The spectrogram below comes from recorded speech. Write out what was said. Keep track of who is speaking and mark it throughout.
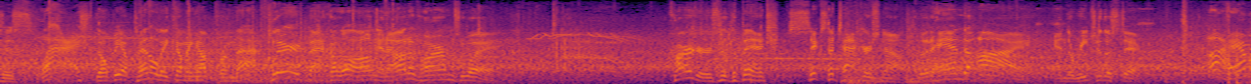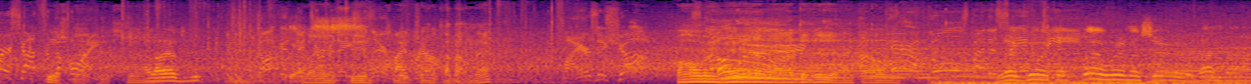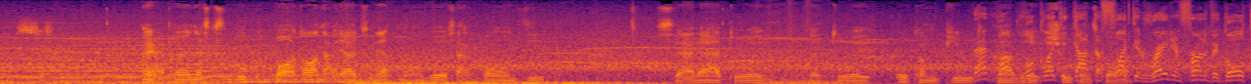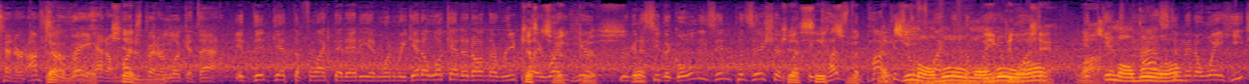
Speaker 1: his slash. There'll be a penalty coming up from that. Cleared back along and out of harm's way. Carter's at the bench. Six attackers now. Good hand to eye. And the reach of the stick. A hammer shot from the point.
Speaker 2: plus, là.
Speaker 3: À l'arrière du.
Speaker 1: Dogged
Speaker 2: Ça va réussir.
Speaker 1: determination there by
Speaker 2: vas être en
Speaker 1: Brown.
Speaker 2: tabarnak.
Speaker 1: Fires a shot.
Speaker 2: Oh oui,
Speaker 3: Oh, oui.
Speaker 2: André
Speaker 1: A
Speaker 2: encore.
Speaker 1: pair of goals by the
Speaker 3: Le
Speaker 1: same
Speaker 3: gars est
Speaker 1: team.
Speaker 3: comme, ben oui, monsieur. Dans, dans, six minutes.
Speaker 2: Ouais, après un de beau coup de bâton en arrière du net, mon gars, ça rebondit. C'est allé à toi, de toi au compute,
Speaker 4: That puck looked like it got deflected right in front of the goaltender. I'm sure Ray had a much better look at that.
Speaker 5: It did get deflected, Eddie, and when we get a look at it on the
Speaker 2: Qu'est-ce
Speaker 5: replay
Speaker 2: que tu
Speaker 5: right here,
Speaker 2: plus?
Speaker 5: you're going to see the goalie's in position, but
Speaker 2: Qu'est-ce que
Speaker 5: because
Speaker 2: tu
Speaker 5: the puck is deflected the way it gets past him in a way he just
